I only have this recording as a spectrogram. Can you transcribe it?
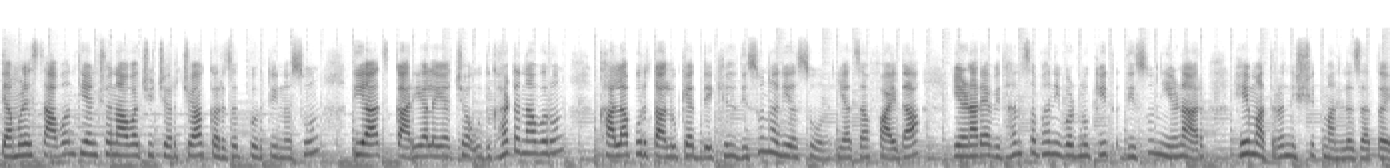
त्यामुळे सावंत यांच्या नावाची चर्चा कर्जतपुरती नसून ती आज कार्यालयाच्या उद्घाटनावरून खालापूर तालुक्यात देखील दिसून आली असून याचा फायदा येणाऱ्या विधानसभा निवडणुकीत दिसून येणार हे मात्र निश्चित मानलं जात आहे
